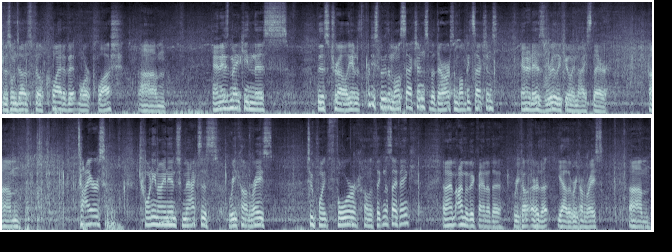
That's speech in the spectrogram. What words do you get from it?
This one does feel quite a bit more plush um, and is making this this trail, and it's pretty smooth in most sections, but there are some bumpy sections and it is really feeling nice there. Um, tires, 29 inch Maxxis Recon Race, 2.4 on the thickness, I think. And I'm, I'm a big fan of the Recon, or the, yeah, the Recon Race. Um,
